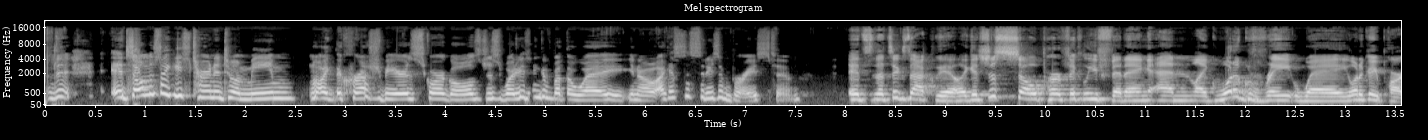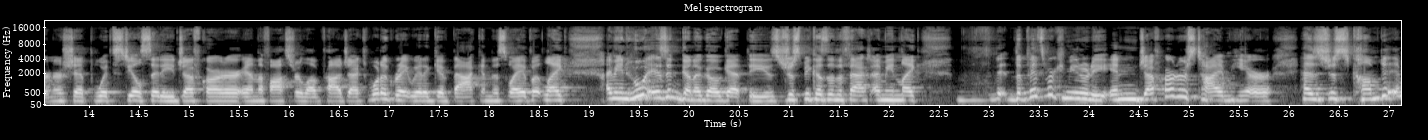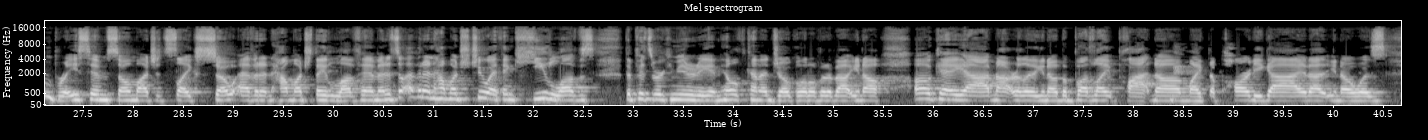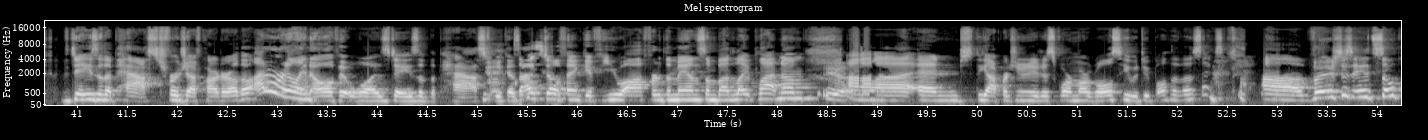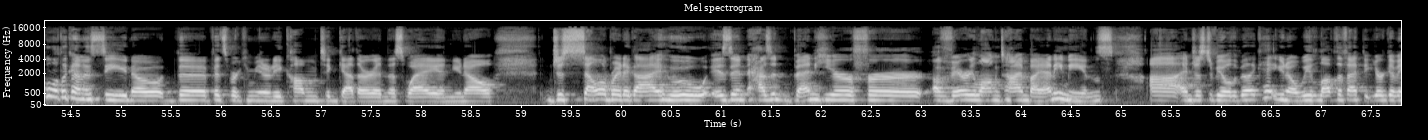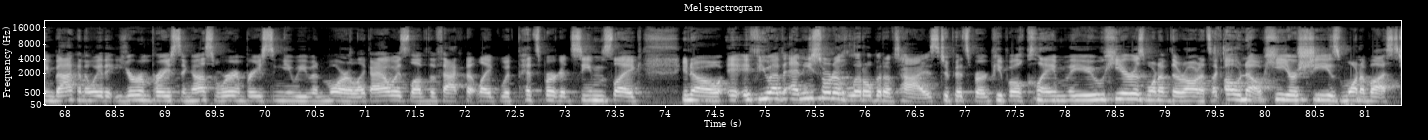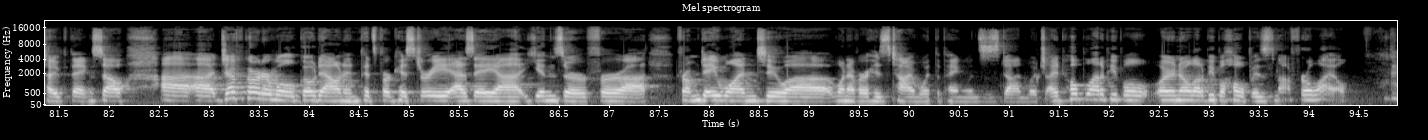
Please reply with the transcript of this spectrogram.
it's almost like he's turned into a meme, like the crush beards score goals. Just what do you think about the way you know? I guess the city's embraced him. It's that's exactly it. Like it's just so perfectly fitting and like what a great way, what a great partnership with Steel City, Jeff Carter and the Foster Love Project. What a great way to give back in this way. But like, I mean, who isn't going to go get these just because of the fact, I mean, like the, the Pittsburgh community in Jeff Carter's time here has just come to embrace him so much. It's like so evident how much they love him and it's so evident how much too I think he loves the Pittsburgh community and he'll kind of joke a little bit about, you know, okay, yeah, I'm not really, you know, the Bud Light platinum, like the party guy that, you know, was days of the past for Jeff Carter. Although I don't really know if it was days of the past because I still think if you offered the man some Bud Light Platinum Yeah. uh, and the opportunity to score more goals, he would do both of those things. Uh, but it's just it's so cool to kind of see you know the Pittsburgh community come together in this way and you know just celebrate a guy who isn't hasn't been here for a very long time by any means uh, and just to be able to be like hey you know we love the fact that you're giving back and the way that you're embracing us we're embracing you even more like i always love the fact that like with pittsburgh it seems like you know if you have any sort of little bit of ties to pittsburgh people claim you here as one of their own. It's like oh no he or she is one of us type thing. So uh, uh, jeff carter will go down in pittsburgh history as a uh, yinzer for uh, from day one to uh, whenever his time with the Penguins is done, which I'd hope a lot of people, or I know a lot of people hope is not for a while.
